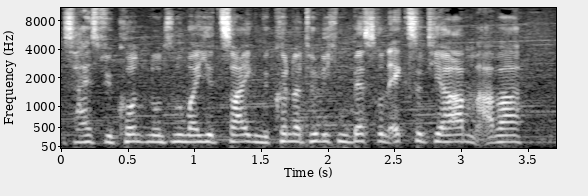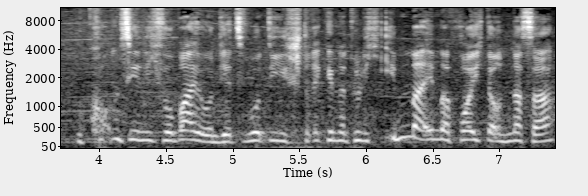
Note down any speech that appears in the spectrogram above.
Das heißt, wir konnten uns nur mal hier zeigen. Wir können natürlich einen besseren Exit hier haben, aber du kommst hier nicht vorbei. Und jetzt wurde die Strecke natürlich immer, immer feuchter und nasser.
